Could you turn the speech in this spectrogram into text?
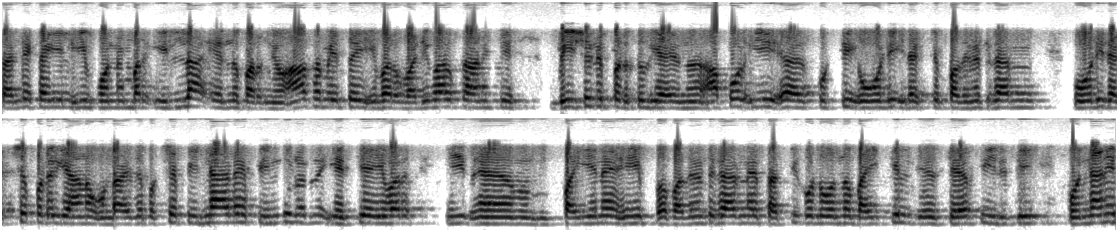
തന്റെ കയ്യിൽ ഈ ഫോൺ നമ്പർ ഇല്ല എന്ന് പറഞ്ഞു. ആ സമയത്ത് ഇവർ വടിവാൾ കാണിച്ച് ഭീഷണിപ്പെടുത്തുകയായിരുന്നു. അപ്പോൾ ഈ കുട്ടി ഓടി രക്ഷ പതിനെട്ടുകാരൻ ഓടി രക്ഷപ്പെടുകയാണ് ഉണ്ടായത്. പക്ഷെ പിന്നാലെ പിന്തുടർന്ന് എത്തിയ ഇവർ ഈ പയ്യനെ ഈ പതിനെട്ടുകാരനെ തട്ടിക്കൊണ്ടുവന്ന് ബൈക്കിൽ ചേർത്തിയിരുത്തി പൊന്നാനി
